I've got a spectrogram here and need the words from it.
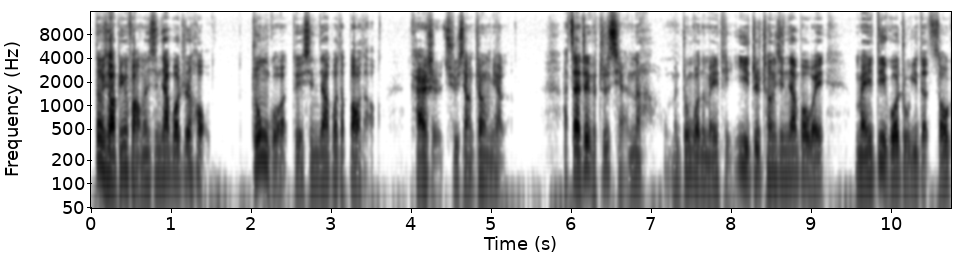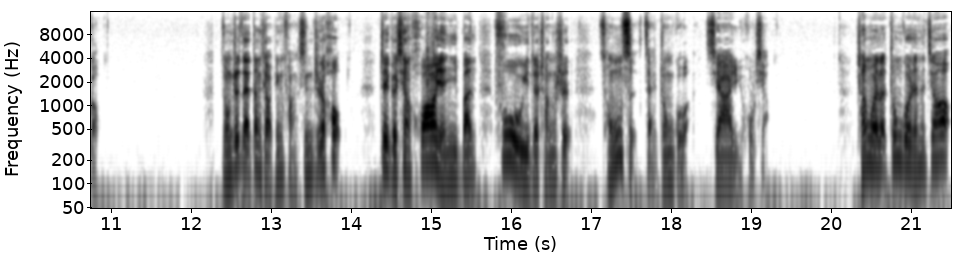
邓小平访问新加坡之后，中国对新加坡的报道开始趋向正面了。啊，在这个之前呢，我们中国的媒体一直称新加坡为美帝国主义的走狗。总之，在邓小平访新之后，这个像花园一般富裕的城市从此在中国家喻户晓，成为了中国人的骄傲，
